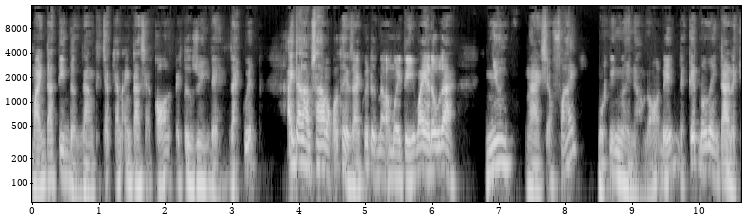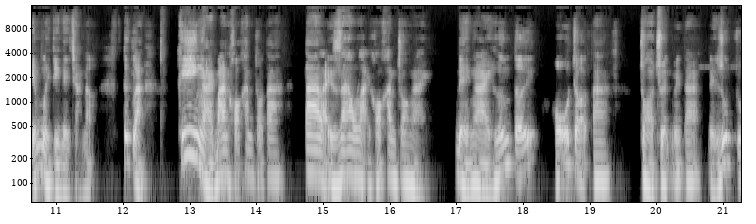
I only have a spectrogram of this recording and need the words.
mà anh ta tin tưởng rằng thì chắc chắn anh ta sẽ có cái tư duy để giải quyết. Anh ta làm sao mà có thể giải quyết được nợ 10 tỷ vay ở đâu ra? Nhưng ngài sẽ phái một cái người nào đó đến để kết nối với anh ta để kiếm 10 tỷ để trả nợ. Tức là khi ngài ban khó khăn cho ta ta lại giao lại khó khăn cho ngài để ngài hướng tới hỗ trợ ta trò chuyện với ta để giúp cho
